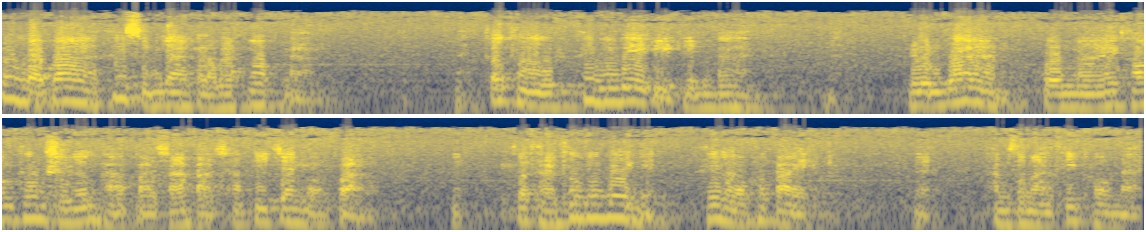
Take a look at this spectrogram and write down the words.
ต้องบอกว่าให้สัญญากับวัดงอกงามก็คือให้วิเวกอีกเล่นบ้านนะเรือนว่างโคนไม้ท้องท่านเชื้อผาป่าช้าป่าช้าที่แจ้งหมอกฟังสถานที่วิเวกเนี่ยให้เราเข้าไปนะทำสมาธิภาวนา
